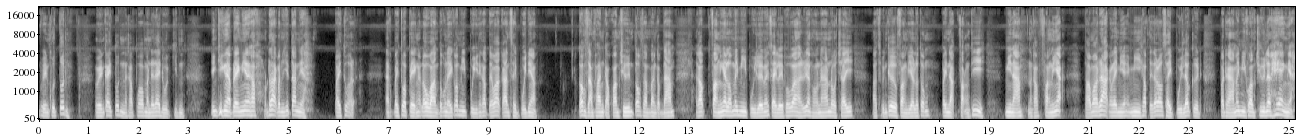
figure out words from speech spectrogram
บริเวณโคนต้นบริเวณใกล้ต้นนะครับ เพราะมันจะได้ดูดกินจริงๆนะแปลงนี้นะครับ รากลำชิตันเนี่ยไปทั่วไปทั่วแปลงเราวางตรงไหนก็มีปุ๋ยนะครับ แต่ว่าการใส่ปุ๋ยเนี่ยต้องสัมพันธ์กับความชื้นต้องสัมพันธ์กับน้ำนะครับฝั่งนี้เราไม่มีปุ๋ยเลยไม่ใส่เลย เพราะว่าเรื่องของน้ำเราใช้สปริงเกอร์ฝั่งเดียวเราต้องไปหนักฝั่งที่มีน้ำนะครับ ฝั่งนี้ ถามว่ารากอะไรมีมีครับ แต่ถ้าเราใส่ปุ๋ยแล้วเกิดปัญหาไม่มีความชื้นแล้วแห้งเนี่ย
